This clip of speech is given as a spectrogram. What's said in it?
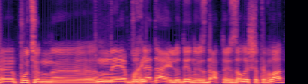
е, Путін е, не виглядає людиною здатною залишити владу,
